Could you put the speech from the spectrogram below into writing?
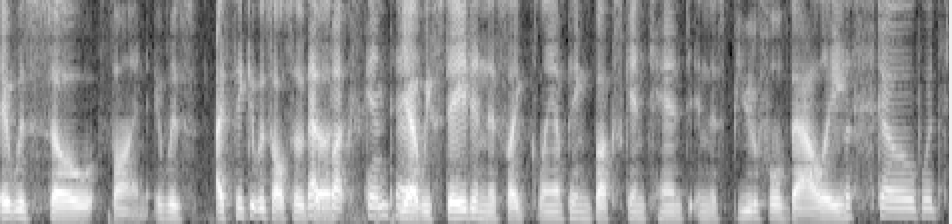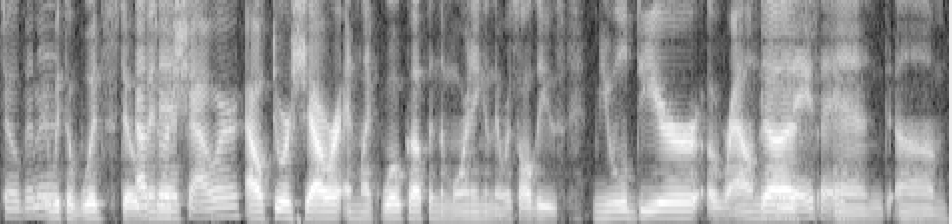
It was so fun. It was. I think it was also that the buckskin tent. Yeah, we stayed in this like glamping buckskin tent in this beautiful valley. The stove, wood stove in it. With a wood stove Outdoor in it. Outdoor shower. Outdoor shower, and like woke up in the morning and there was all these mule deer around us, amazing. and um,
